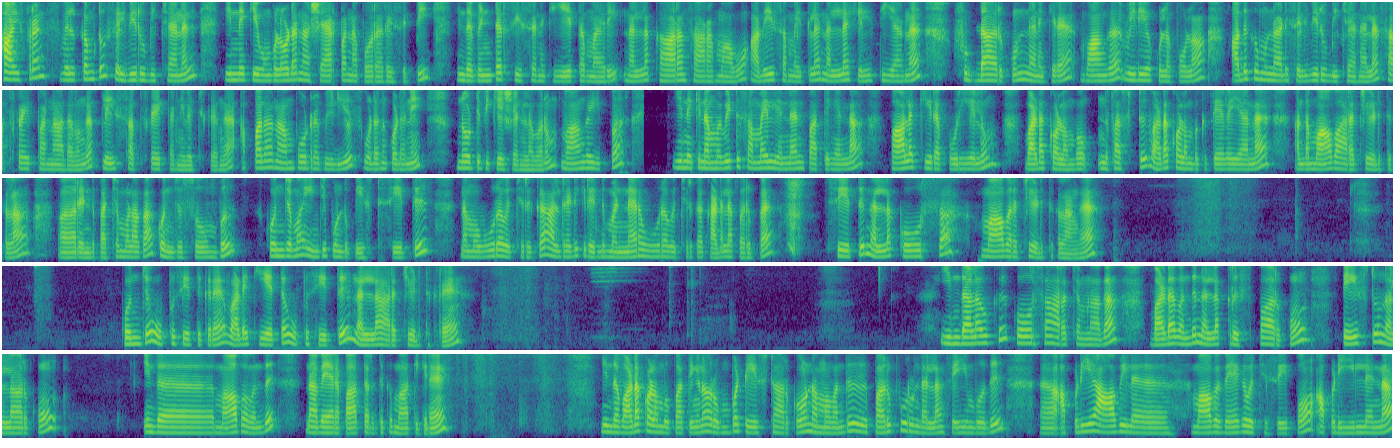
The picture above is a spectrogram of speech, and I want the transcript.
Hi friends welcome to Selvi Ruby channel இன்றைக்கி உங்களோட நான் ஷேர் பண்ண போகிற ரெசிபி இந்த வின்டர் சீசனுக்கு ஏற்ற மாதிரி நல்ல காரம் சாரமாகவும் அதே சமயத்தில் நல்ல ஹெல்த்தியான ஃபுட்டாக இருக்கும்னு நினைக்கிறேன். வாங்க வீடியோக்குள்ளே போகலாம் அதுக்கு முன்னாடி செல்வி ரூபி சேனலை சப்ஸ்கிரைப் பண்ணாதவங்க ப்ளீஸ் சப்ஸ்கிரைப் பண்ணி வச்சுக்கோங்க. அப்போ தான் நான் போடுற வீடியோஸ் உடனுக்குடனே நோட்டிஃபிகேஷனில் வரும். வாங்க இப்போ இன்றைக்கி நம்ம வீட்டு சமையல் என்னன்னு பார்த்திங்கன்னா பாலக்கீரை பொரியலும் வடை குழம்பும். இந்த ஃபஸ்ட்டு வடை குழம்புக்கு தேவையான அந்த மாவை அரைச்சி எடுத்துக்கலாம். ரெண்டு பச்சை மிளகா கொஞ்சம் சோம்பு கொஞ்சமாக இஞ்சி பூண்டு பேஸ்ட்டு சேர்த்து நம்ம ஊற வச்சுருக்க ஆல்ரெடிக்கு ரெண்டு மணி நேரம் ஊற வச்சுருக்க கடலை பருப்பை சேர்த்து நல்லா கோர்ஸாக மாவரைச்சி எடுத்துக்கலாங்க. கொஞ்சம் உப்பு சேர்த்துக்கிறேன். வடைக்கு ஏற்ற உப்பு சேர்த்து நல்லா அரைச்சி எடுத்துக்கிறேன். இந்த அளவுக்கு கோர்ஸாக அரைச்சோம்னா தான் வடை வந்து நல்லா கிறிஸ்பாக இருக்கும். டேஸ்ட்டும் நல்லாயிருக்கும் இந்த மாவை வந்து நான் வேறு பாத்திரத்துக்கு மாற்றிக்கிறேன் இந்த வடை குழம்பு பார்த்திங்கன்னா ரொம்ப டேஸ்ட்டாக இருக்கும். நம்ம வந்து பருப்பு உருண்டெல்லாம் செய்யும்போது அப்படியே ஆவியில் மாவை வேக வச்சு சேர்ப்போம் அப்படி இல்லைன்னா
